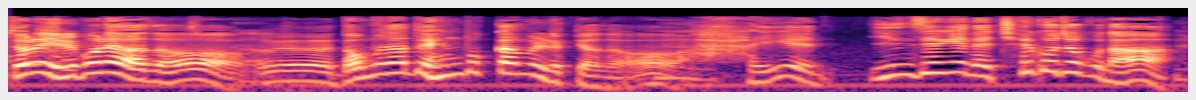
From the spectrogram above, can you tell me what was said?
저는 일본에 와서 그 너무나도 행복감을 느껴서 음. 아 이게 인생의 내 최고조구나. 음.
